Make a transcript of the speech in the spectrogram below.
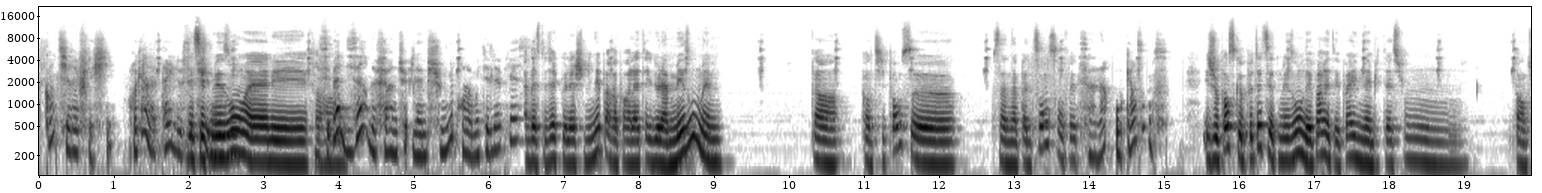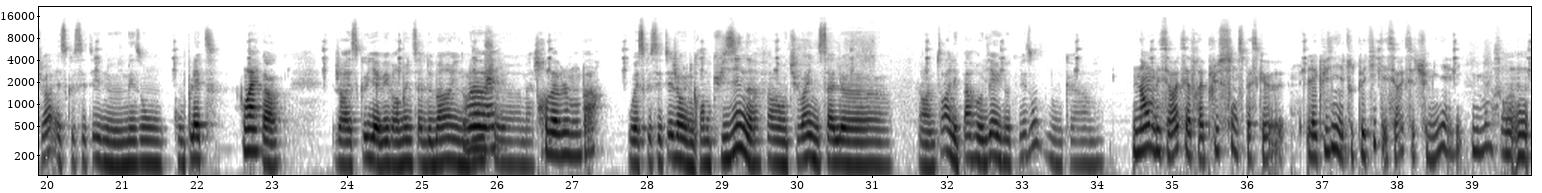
Quand tu y réfléchis, regarde la taille de cette, Mais cette cheminée. maison, elle est. Enfin, c'est pas bizarre de faire une la cheminée prend la moitié de la pièce. Ah bah, c'est-à-dire que la cheminée, par rapport à la taille de la maison, même. Enfin, quand tu y penses, euh, ça n'a pas de sens, en fait. Ça n'a aucun sens. Et je pense que peut-être cette maison, au départ, n'était pas une habitation. Enfin, tu vois, est-ce que c'était une maison complète? Ouais, Enfin, genre, est-ce qu'il y avait vraiment une salle de bain, une Ouais, douche, ouais. euh, machin? Probablement pas. Ou est-ce que c'était genre une grande cuisine Enfin, où tu vois, une salle. euh, En même temps, elle n'est pas reliée à une autre maison. Donc, euh, Non, mais c'est vrai que ça ferait plus sens parce que la cuisine est toute petite et c'est vrai que cette cheminée elle est immense. quoi. mm, mm.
